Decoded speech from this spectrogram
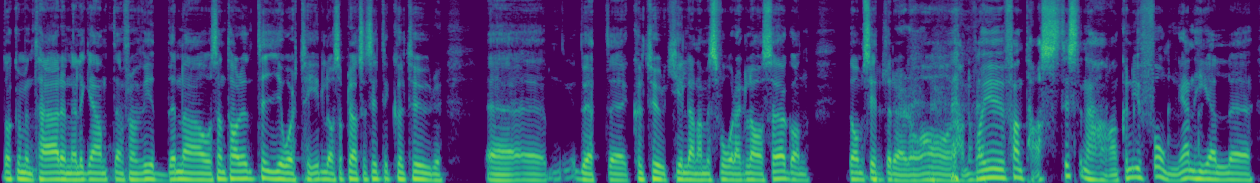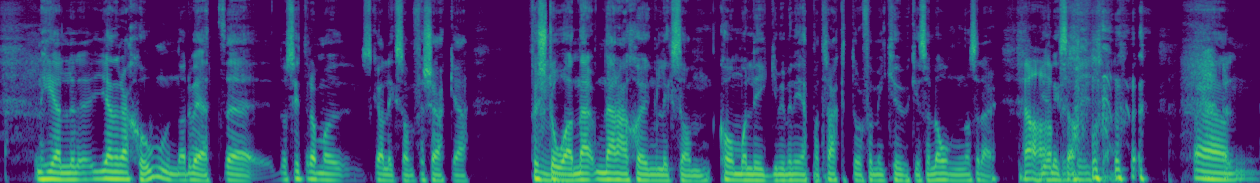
dokumentären Eleganten från vidderna och sen tar det tio år till och så plötsligt sitter kultur, eh, du vet, eh, kulturkillarna med svåra glasögon. De sitter där och han var ju fantastisk. Den här. Han kunde ju fånga en hel, eh, en hel generation. Och du vet, eh, då sitter de och ska liksom försöka förstå mm. när, när han sjöng liksom, kom och ligg med min epatraktor för min kuk är så lång och sådär. Ja, det, liksom. precis, ja. um,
